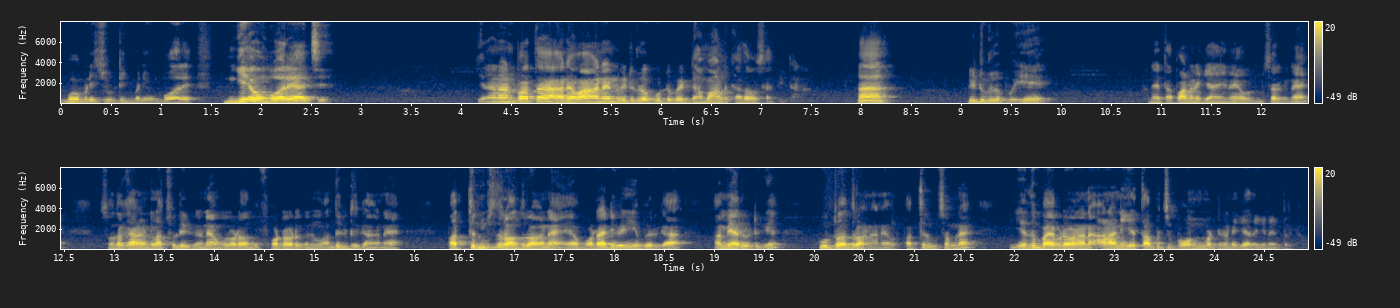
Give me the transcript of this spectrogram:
ஒம்பது மணி ஷூட்டிங் பண்ணி ஒம்போதரை இங்கேயே ஒம்போதரை ஆச்சு. என்னடான்னு பார்த்தா அண்ணே வாங்கினேன்னு வீட்டுக்குள்ளே கூப்பிட்டு போய் டமால்னு கதவை சாத்திட்டான். ஆ. வீட்டுக்குள்ளே போய் அண்ணே தப்பாக நினைக்காங்கண்ணே ஒரு நிமிஷம் இருக்குண்ணே சொந்தக்காரங்கலாம் சொல்லியிருக்கானே அவங்களோட வந்து ஃபோட்டோ எடுக்கணும்னு வந்துக்கிட்டு இருக்காங்கண்ணே. பத்து நிமிஷத்தில் வந்துருவாங்கண்ணே. என் பொண்டாட்டி வெளியே போயிருக்கா மாமியார் வீட்டுக்கு கூப்பிட்டு வந்துருவாங்கண்ணே ஒரு பத்து நீங்கள் எதுவும் பயப்பட வேணாண்ணே. ஆனால் நீங்கள் தப்பிச்சு போகணும்னு மட்டும் நினைக்காதீங்கன்னு இருக்கேன்.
